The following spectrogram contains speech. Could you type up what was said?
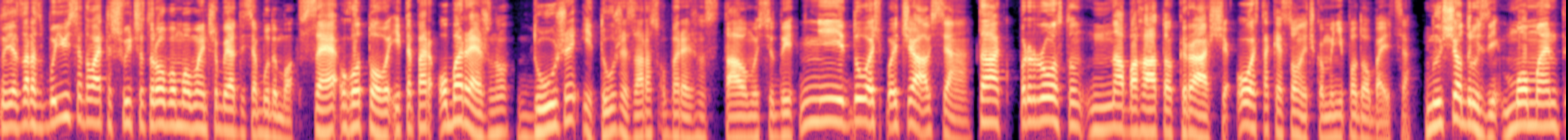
Я зараз боюся. Давайте швидше зробимо, менше боятися будемо. Все готово. І тепер обережно, дуже і дуже зараз обережно ставимо сюди. Ні, дощ почався. Так, просто набагато краще. Ось таке сонечко мені подобається. Ну що, друзі, момент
